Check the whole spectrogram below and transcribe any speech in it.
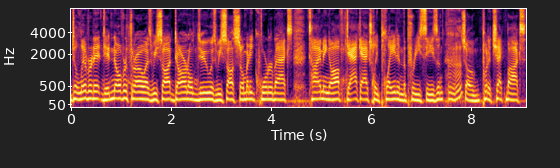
delivered it, didn't overthrow, as we saw Darnold do, as we saw so many quarterbacks timing off. Dak actually played in the preseason. Mm-hmm. So put a checkbox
